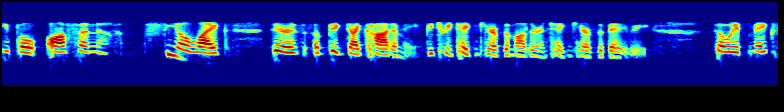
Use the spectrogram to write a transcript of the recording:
people often feel like there's a big dichotomy between taking care of the mother and taking care of the baby. So it makes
